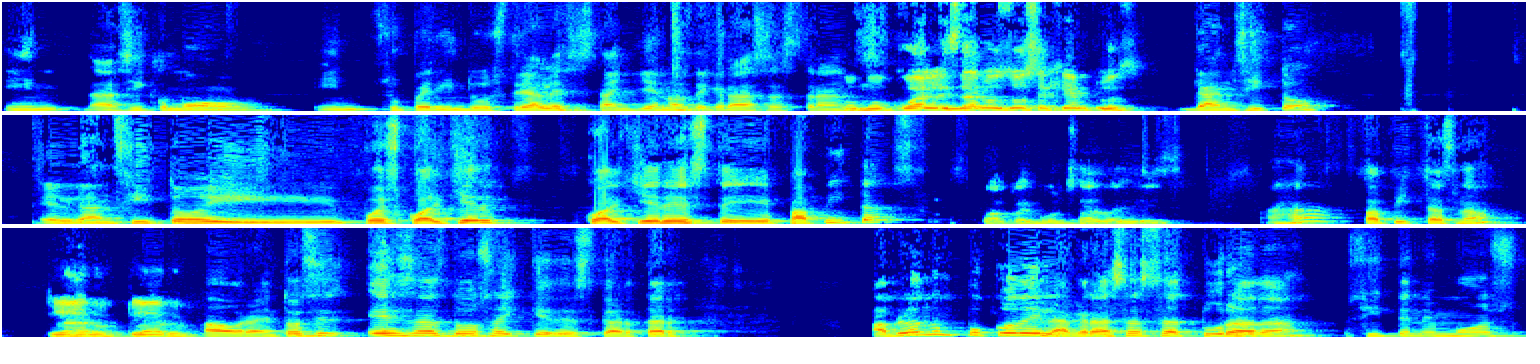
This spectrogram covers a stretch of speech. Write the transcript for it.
in- así como in- superindustriales, están llenos de grasas trans. ¿Como cuáles? Danos dos ejemplos. Gansito, el gansito y pues cualquier, cualquier este, papitas. Papa embolsada ahí. Ajá, papitas, ¿no? Claro, claro. Ahora, entonces esas dos hay que descartar. Hablando un poco de la grasa saturada, sí tenemos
